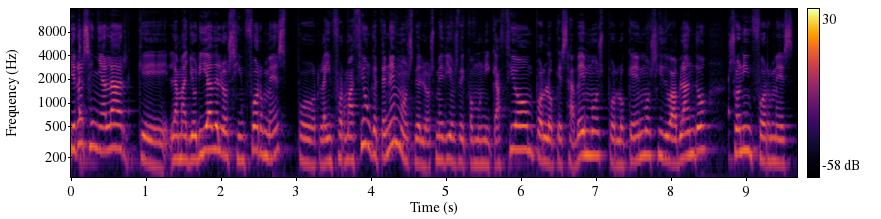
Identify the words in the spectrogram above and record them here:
Quiero señalar que la mayoría de los informes, por la información que tenemos de los medios de comunicación, por lo que sabemos, por lo que hemos ido hablando, son informes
